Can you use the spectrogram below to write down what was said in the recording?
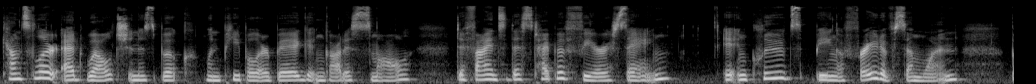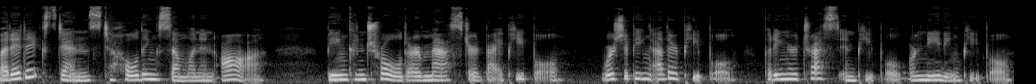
Counselor Ed Welch, in his book When People Are Big and God is Small, defines this type of fear, saying, It includes being afraid of someone, but it extends to holding someone in awe, being controlled or mastered by people, worshiping other people, putting your trust in people, or needing people.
